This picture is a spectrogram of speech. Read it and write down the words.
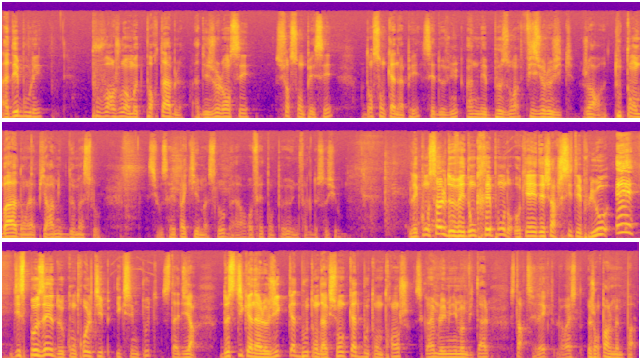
a déboulé. Pouvoir jouer en mode portable à des jeux lancés sur son PC, dans son canapé, c'est devenu un de mes besoins physiologiques. Genre tout en bas dans la pyramide de Maslow. Si vous savez pas qui est Maslow, bah, refaites un peu une fac de sociaux. Les consoles devaient donc répondre au cahier des charges cité plus haut et disposer de contrôles type X-Input, c'est-à-dire de sticks analogiques, 4 boutons d'action, 4 boutons de tranche, c'est quand même le minimum vital, Start Select, le reste, j'en parle même pas.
